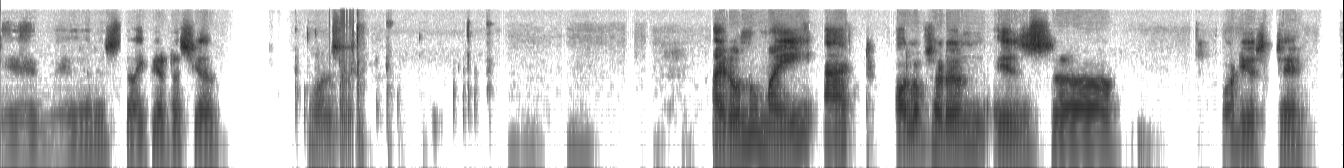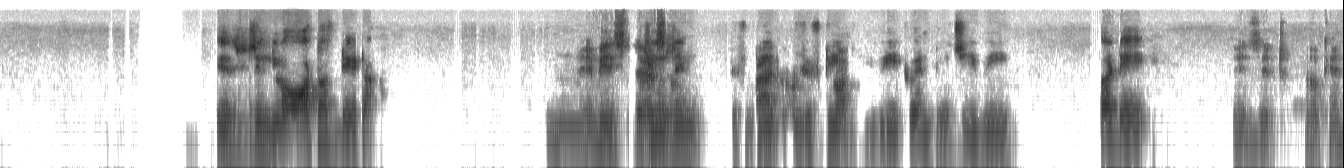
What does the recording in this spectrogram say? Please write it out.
Okay, where is the IP address here? one second I don't know. My act all of a sudden is uh, what do you say? Is using lot of data. maybe It's it's using 50, 50 GB, 20 GB a day. is it okay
